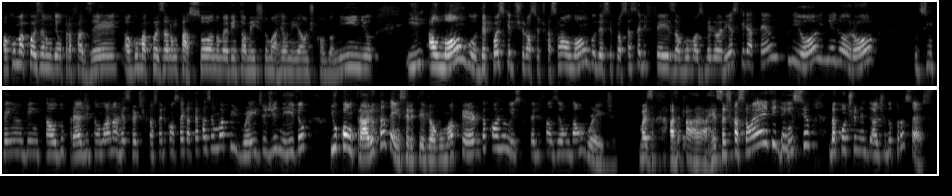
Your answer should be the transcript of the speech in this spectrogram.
alguma coisa não deu para fazer, alguma coisa não passou, numa, eventualmente numa reunião de condomínio, e ao longo, depois que ele tirou a certificação, ao longo desse processo, ele fez algumas melhorias que ele até ampliou e melhorou o desempenho ambiental do prédio. Então, lá na recertificação, ele consegue até fazer um upgrade de nível, e o contrário também. Se ele teve alguma perda, corre o risco dele fazer um downgrade. Mas a, a recertificação é a evidência da continuidade do processo.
